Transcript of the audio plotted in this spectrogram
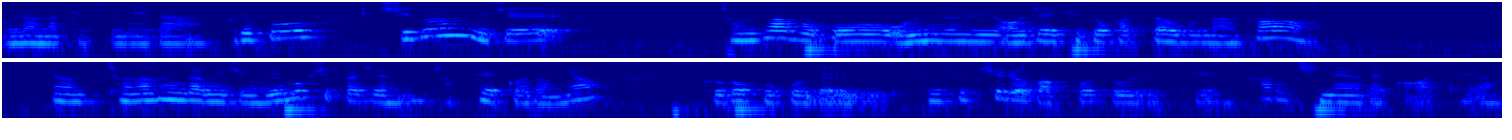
올려놓겠습니다. 그리고 지금 이제 점사 보고 오늘 어제 기도 갔다 오고 나서 전화 상담이 지금 7시까지는 잡혀 있거든요. 그거 보고 내일 도수 치료 받고 또 이렇게 하루 지내야 될 것 같아요.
